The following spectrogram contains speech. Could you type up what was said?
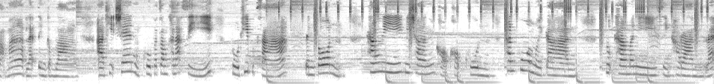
สามารถและเต็มกำลัง อาทิเช่น ครูประจำคณะสี ครูที่ปรึกษา เป็นต้น ทั้งนี้ดิฉันขอขอบคุณ ท่านผู้อำนวยการจุธามณี สิงหรันและ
